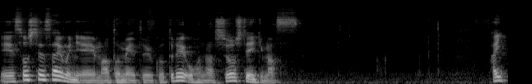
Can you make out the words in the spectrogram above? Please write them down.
えそして最後に、えまとめということでお話をしていきます。はい。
